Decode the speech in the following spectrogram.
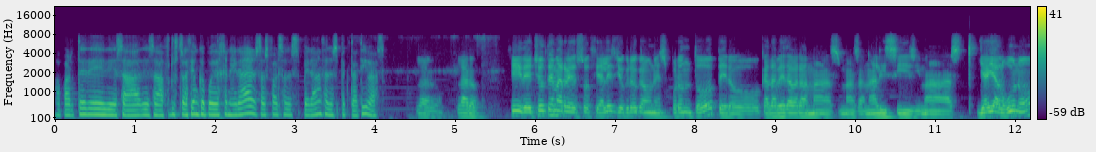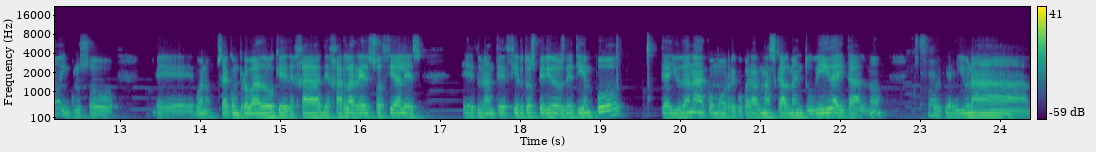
Aparte de, esa, frustración que puede generar, esas falsas esperanzas, expectativas. Claro, claro. Sí, de hecho el tema de redes sociales yo creo que aún es pronto, pero cada vez habrá más, más análisis y más... Ya hay alguno, incluso eh, bueno, se ha comprobado que dejar las redes sociales eh, durante ciertos periodos de tiempo te ayudan a como recuperar más calma en tu vida y tal, ¿no? Porque hay una...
